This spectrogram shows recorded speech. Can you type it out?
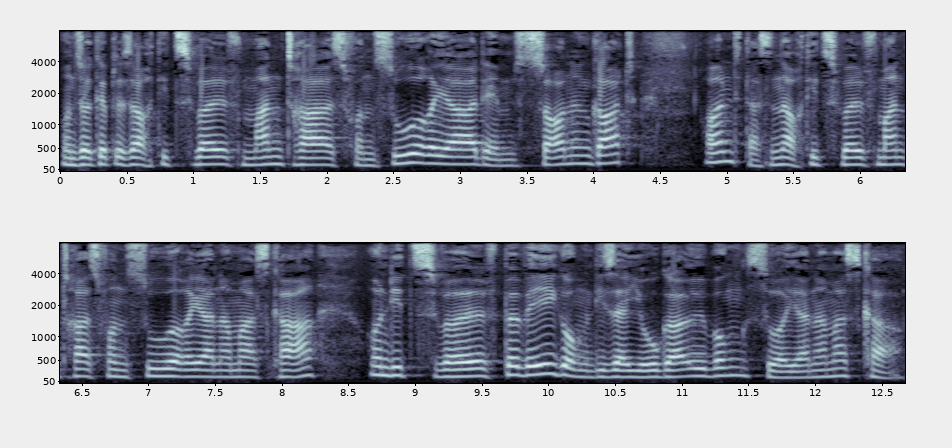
Und so gibt es auch die zwölf Mantras von Surya, dem Sonnengott, und das sind auch die zwölf Mantras von Surya Namaskar und die zwölf Bewegungen dieser Yoga-Übung Surya Namaskar.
